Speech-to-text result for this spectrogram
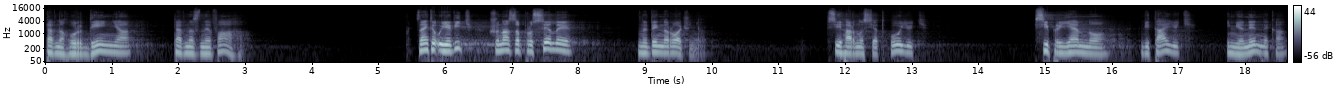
певна гординя, певна зневага. Знаєте, уявіть, що нас запросили на день народження. Всі гарно святкують, всі приємно вітають ім'янинника.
